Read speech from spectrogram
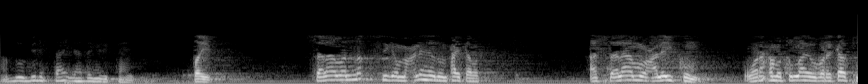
Hadduu bidix tahay iyo hadday midig tahay. Ayib salaamo naqsiga macnaheedu maxay tahay? marka assalaamu calaykum waraxmat ullaahi wabarakaatu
